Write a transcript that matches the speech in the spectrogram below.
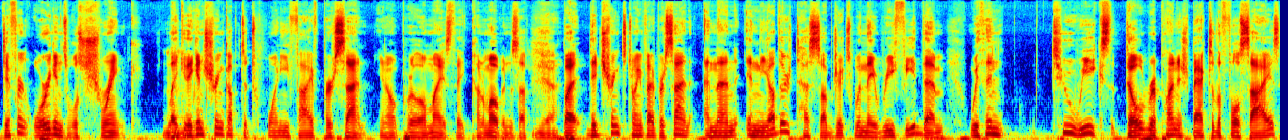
different organs will shrink. Like they can shrink up to 25%. You know, poor little mice, they cut them open and stuff. Yeah. But they shrink to 25%. And then in the other test subjects, when they refeed them, within two weeks, they'll replenish back to the full size.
